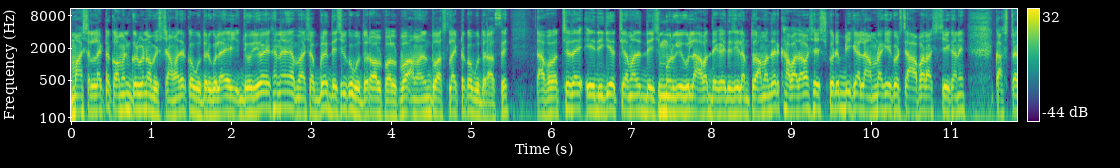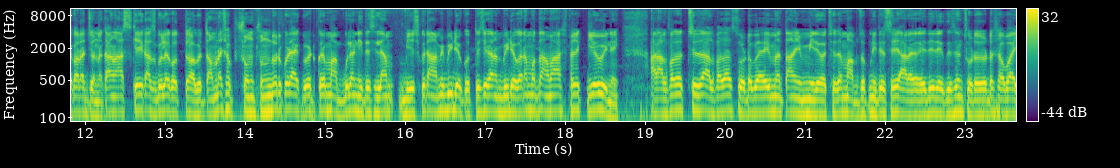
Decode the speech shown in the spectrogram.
মার্শাল্লাহ একটা কমেন্ট করবেন অবশ্যই। আমাদের কবুতরগুলো যদিও এখানে সবগুলো দেশি কবুতর, অল্প অল্প, আমাদের দশ লাখ একটা কবুতর আছে। তারপর হচ্ছে যে এদিকে হচ্ছে আমাদের দেশি মুরগিগুলো আবার দেখাইতেছিলাম। তো আমাদের খাওয়া দাওয়া শেষ করে বিকালে আমরা কী করছি, আবার আসছি এখানে কাজটা করার জন্য। কারণ আজকে এই কাজগুলো করতে হবে। তো আমরা সব সুন- সুন্দর করে অ্যাকুরেট করে মাপগুলো নিতেছিলাম। বিশেষ করে আমি ভিডিও করতেছি, কারণ ভিডিও করার মতো আমার আশপাশে কেউই নেই। আর আলফাদা হচ্ছে যে আলফাদা ছোট ভাই তামিম মিলে হচ্ছে যে মাপজপ নিতেছে, আর এদিকে দেখতেছেন ছোট ছোট সবাই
